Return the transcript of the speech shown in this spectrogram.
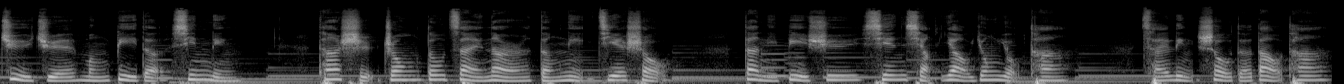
拒绝蒙蔽的心灵。它始终都在那儿等你接受，但你必须先想要拥有它，才领受得到它。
